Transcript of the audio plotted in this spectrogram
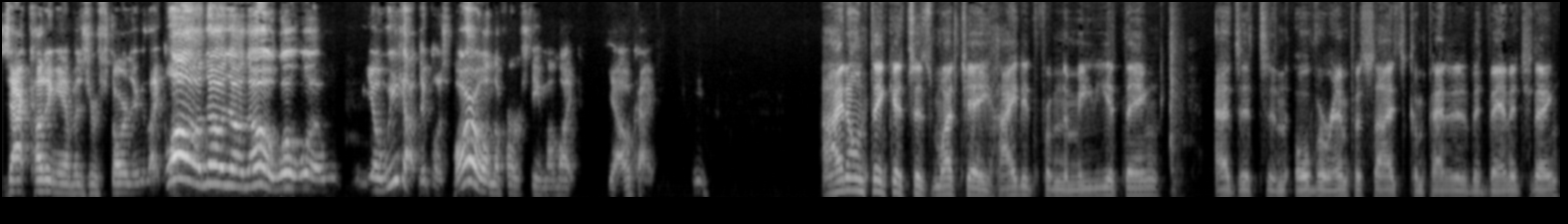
Zach Cunningham as your starter. They'd be like, whoa, no, no, no. Whoa, whoa. You know, we got Nicholas Morrow on the first team. I'm like, yeah, okay. I don't think it's as much a hide it from the media thing as it's an overemphasized competitive advantage thing.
